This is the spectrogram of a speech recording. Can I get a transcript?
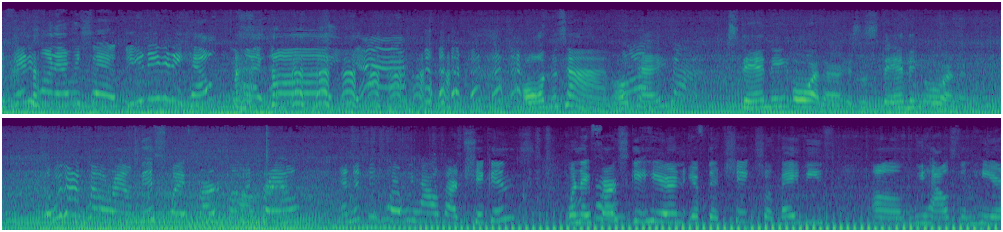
If anyone ever says, "Do you need any help?" I'm like, "Uh, yeah." All the time, All the okay? time. Standing order. It's a standing order. So we're gonna come around this way first on the trail, and this is where we house our chickens when they first get here. And if they're chicks or babies, we house them here,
